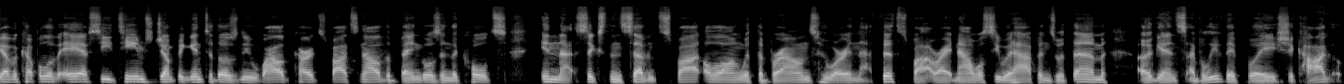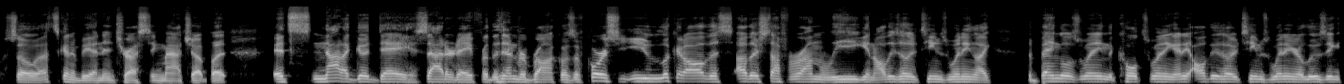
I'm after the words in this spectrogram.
you have a couple of AFC teams jumping into those new wild card spots now. The Bengals and the Colts in that sixth and seventh spot, along with the Browns, who are in that fifth spot right now. We'll see what happens with them against, I believe they play Chicago. So that's going to be an interesting matchup. But it's not a good day Saturday for the Denver Broncos. Of course, you look at all this other stuff around the league and all these other teams winning, like the Bengals winning, the Colts winning, any all these other teams winning or losing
